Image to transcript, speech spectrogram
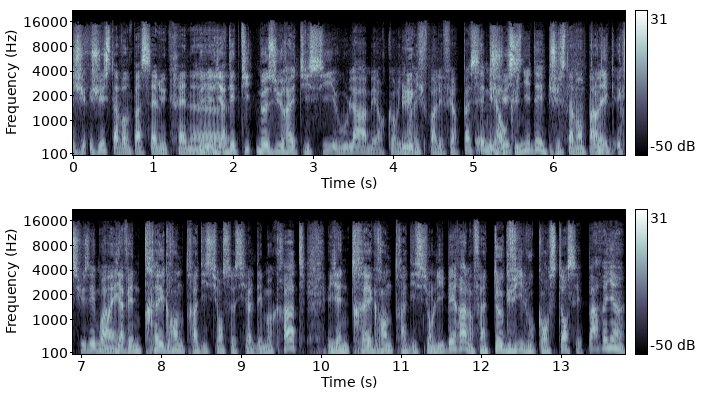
Juste avant de passer à l'Ukraine. Il y a euh, des petites mesurettes ici ou là, mais encore, il n'arrive pas à les faire passer, mais il n'y a aucune idée. Juste avant de parler. Excusez-moi, il y avait une très grande tradition social-démocrate et il y a une très grande tradition libérale. Enfin, Tocqueville ou Constant, c'est pas rien.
